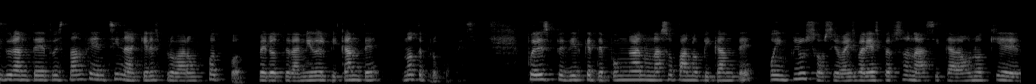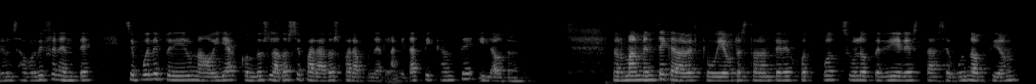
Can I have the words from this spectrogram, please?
Si durante tu estancia en China quieres probar un hot pot, pero te da miedo el picante, no te preocupes. Puedes pedir que te pongan una sopa no picante o incluso si vais varias personas y cada uno quiere de un sabor diferente, se puede pedir una olla con dos lados separados para poner la mitad picante y la otra no. Normalmente cada vez que voy a un restaurante de hot pot suelo pedir esta segunda opción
